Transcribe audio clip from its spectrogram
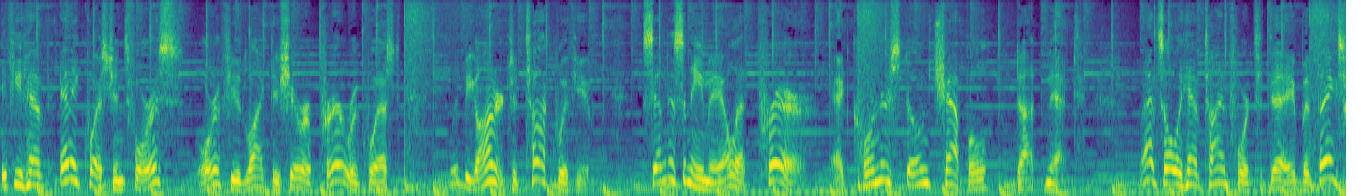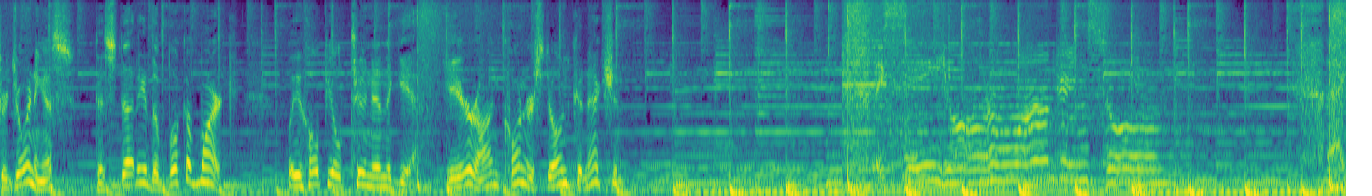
If you have any questions for us or if you'd like to share a prayer request, we'd be honored to talk with you. Send us an email at prayer at cornerstonechapel.net. That's all we have time for today, but thanks for joining us to study the book of Mark. We hope you'll tune in again here on Cornerstone Connection. Soul, that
